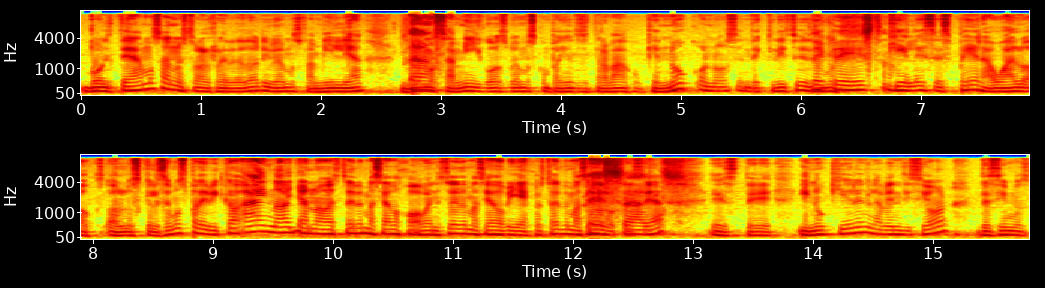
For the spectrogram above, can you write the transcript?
volteamos a nuestro alrededor y vemos familia, Claro. vemos amigos, vemos compañeros de trabajo que no conocen de Cristo y De ¿qué les espera? O a, lo- a los que les hemos predicado, ay no, ya no, estoy demasiado joven, estoy demasiado viejo, estoy demasiado lo que sea, este, y no quieren la bendición, decimos,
